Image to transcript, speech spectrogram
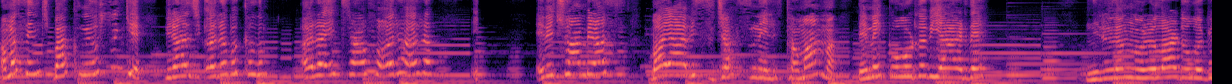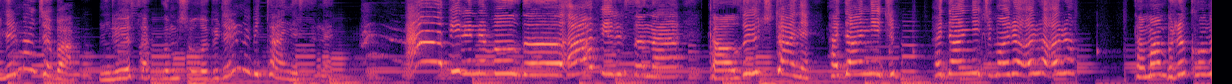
Ama sen hiç bakmıyorsun ki. Birazcık ara bakalım. Ara etrafı ara ara. Evet şu an biraz bayağı bir sıcaksın Elif tamam mı? Demek ki orada bir yerde. Nilo'nun oralarda olabilir mi acaba? Nilo'ya saklamış olabilir mi bir tanesini? Aa birini buldu. Aferin sana. Kaldı üç tane. Hadi anneciğim. Hadi anneciğim ara ara ara. Tamam bırak onu.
